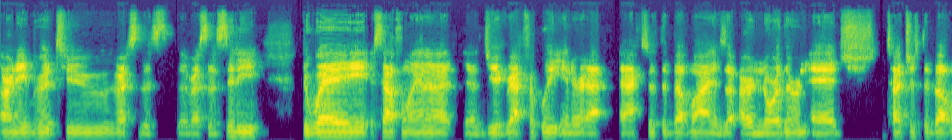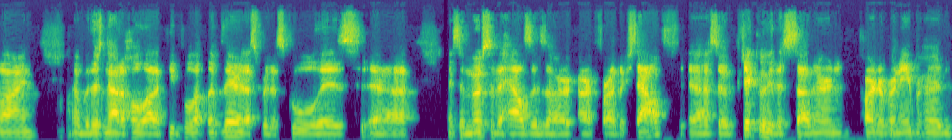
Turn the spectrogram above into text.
our neighborhood to the rest of the, the rest of the city. The way South Atlanta uh, geographically interacts with the Beltline is our northern edge touches the Beltline, uh, but there's not a whole lot of people that live there. That's where the school is. Uh, and so most of the houses are, are farther south. Uh, so particularly the southern part of our neighborhood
